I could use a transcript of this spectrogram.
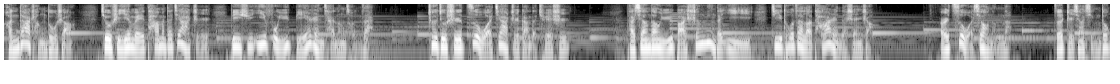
很大程度上。就是因为他们的价值必须依附于别人才能存在，这就是自我价值感的缺失。它相当于把生命的意义寄托在了他人的身上，而自我效能呢，则指向行动。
